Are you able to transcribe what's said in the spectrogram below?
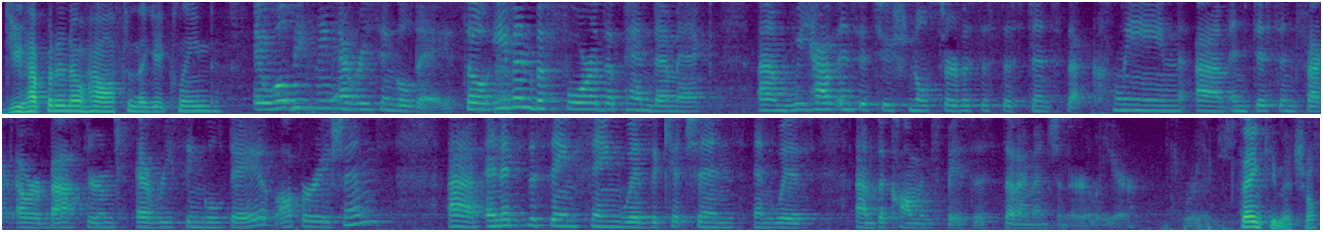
Do you happen to know how often they get cleaned? It will be cleaned every single day. So even before the pandemic, um, we have institutional service assistants that clean um, and disinfect our bathrooms every single day of operations. Um, and it's the same thing with the kitchens and with um, the common spaces that I mentioned earlier. Thank you, Mitchell.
